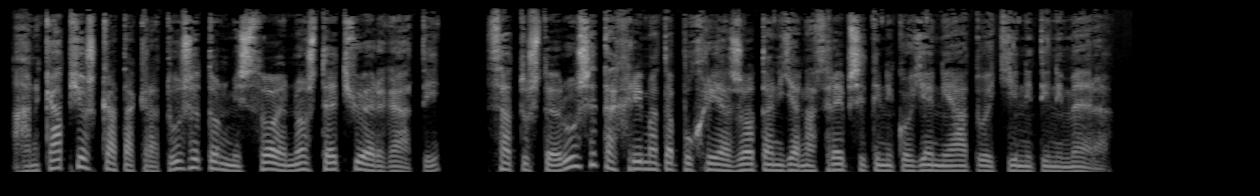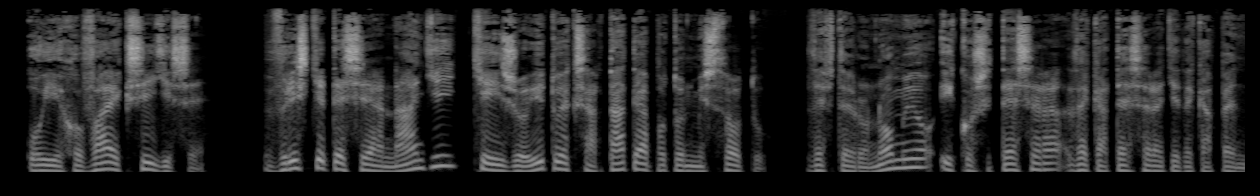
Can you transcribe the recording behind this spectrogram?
Αν κάποιος κατακρατούσε τον μισθό ενός τέτοιου εργάτη, θα του στερούσε τα χρήματα που χρειαζόταν για να θρέψει την οικογένειά του εκείνη την ημέρα. Ο Ιεχωβά εξήγησε «Βρίσκεται σε ανάγκη και η ζωή του εξαρτάται από τον μισθό του. Δευτερονόμιο 24, 14 και 15.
